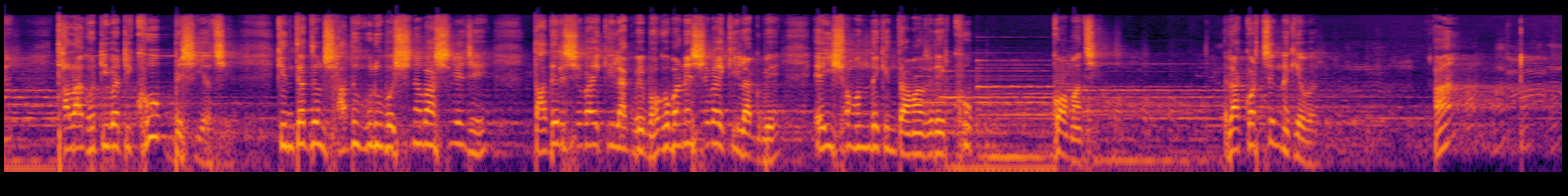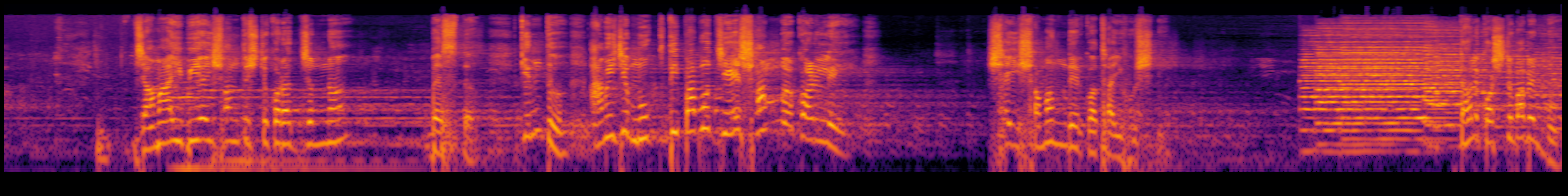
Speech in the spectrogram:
থালা ঘটি বাটি খুব বেশি আছে। কিন্তু একজন সাধু গুরু বৈষ্ণব আসলে যে, তাদের সেবায় কি লাগবে, ভগবানের সেবায় কি লাগবে, এই সম্বন্ধে কিন্তু আমাদের খুব কম আছে। রাগ করছেন নাকি আবার? হ্যাঁ জামাই বিয়াই সন্তুষ্ট করার জন্য ব্যস্ত। কিন্তু আমি যে মুক্তি পাবো যে সঙ্গ করলে, সেই সম্বন্ধের কথাই হুশ নেই। তাহলে কষ্ট পাবেন না।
